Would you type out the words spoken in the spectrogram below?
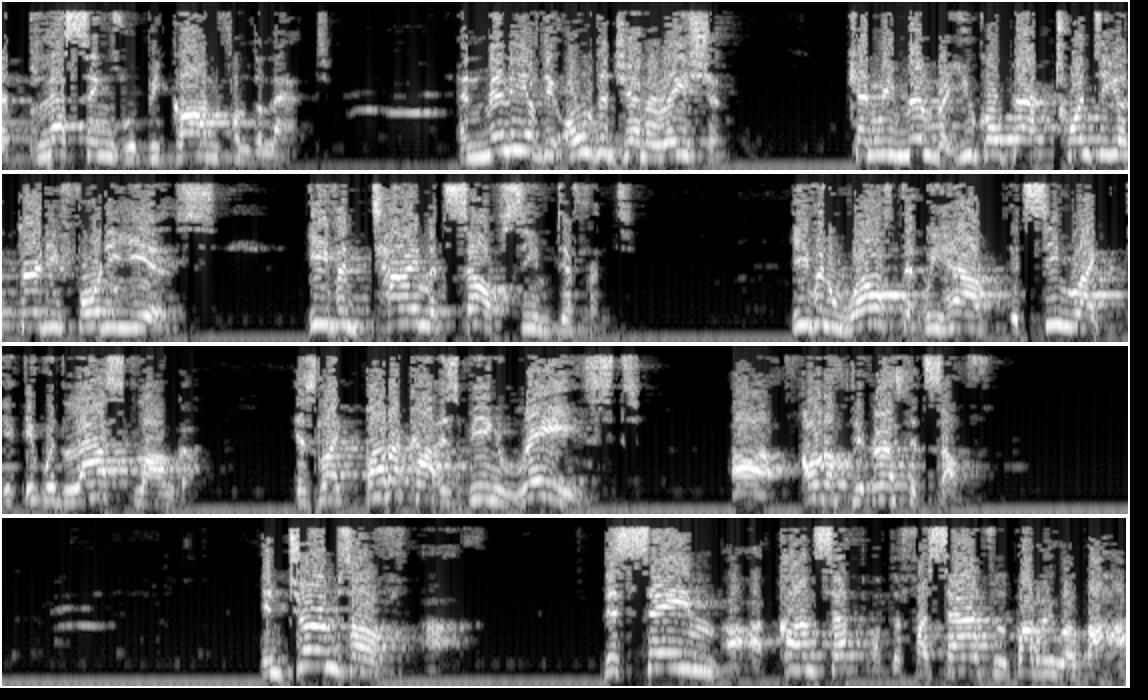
that blessings would be gone from the land. And many of the older generation can remember, you go back 20 or 30, 40 years, even time itself seemed different. Even wealth that we have, it seemed like it, would last longer. It's like barakah is being raised uh, out of the earth itself. In terms of uh, this same uh, concept of the fasad fil barri wal baha,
